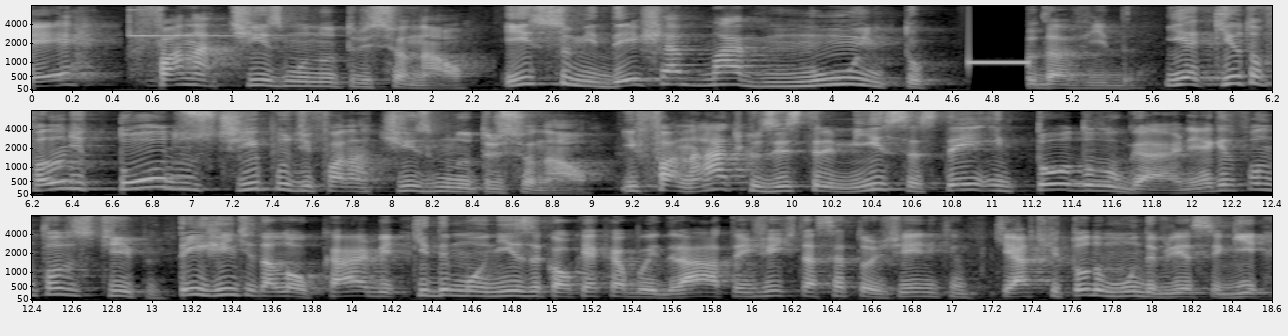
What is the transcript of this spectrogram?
é fanatismo nutricional. Isso me deixa muito da vida. E aqui eu tô falando de todos os tipos de fanatismo nutricional. E fanáticos extremistas tem em todo lugar, né? Aqui eu tô falando de todos os tipos. Tem gente da low carb que demoniza qualquer carboidrato, tem gente da cetogênica que acha que todo mundo deveria seguir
